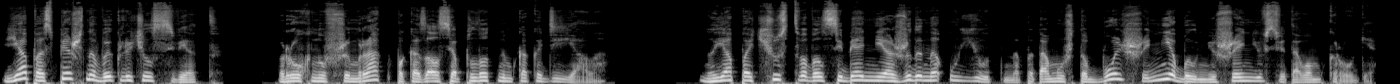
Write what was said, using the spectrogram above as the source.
Я поспешно выключил свет. Рухнувший мрак показался плотным, как одеяло. Но я почувствовал себя неожиданно уютно, потому что больше не был мишенью в световом круге.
